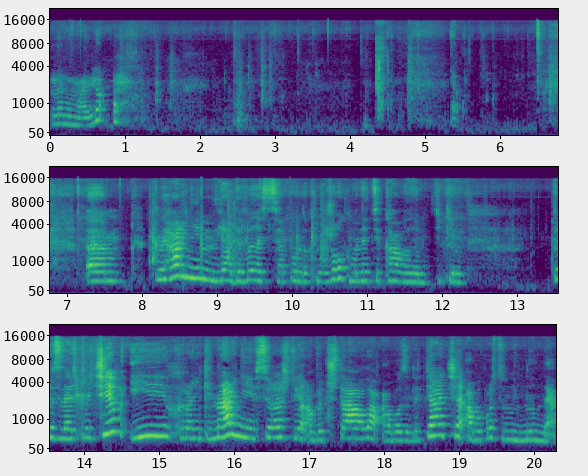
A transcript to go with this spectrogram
нормально. Так. Ем, в книгарні я дивилася повно книжок, мене цікавили тільки 39 ключів і хроніки Нарнії, всі решту я або читала, або за дитяче, або просто не.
